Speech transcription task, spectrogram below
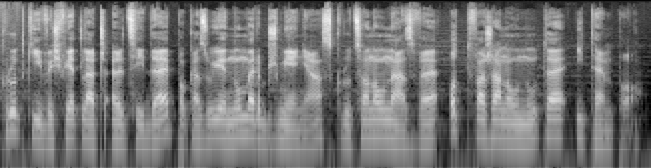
Krótki wyświetlacz LCD pokazuje numer brzmienia, skróconą nazwę, odtwarzaną nutę i tempo.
